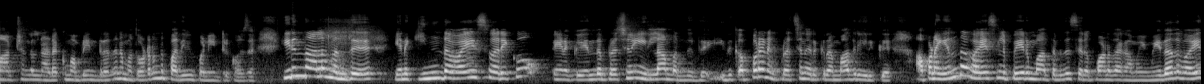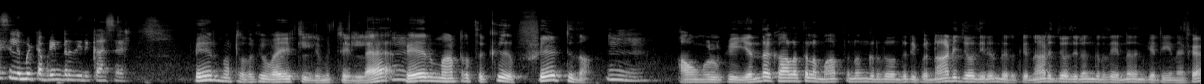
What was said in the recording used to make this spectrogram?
மாற்றங்கள் நடக்கும் அப்படின்றத நம்ம தொடர்ந்து பதிவு பண்ணிட்டு இருக்கோம் சார் இருந்தாலும் வந்து எனக்கு இந்த வயசு வரைக்கும் எனக்கு எந்த பிரச்சனையும் இல்லாமல் இருந்தது. இதுக்கப்புறம் எனக்கு பிரச்சனை இருக்கிற மாதிரி இருக்குது அப்போ நான் எந்த வயசில் பேர் மாற்றுறது சிறப்பானதாக அமையும்? ஏதாவது வயசு லிமிட் அப்படின்றது இருக்கா சார் பேர் மாற்றத்துக்கு வயசு லிமிட் இல்லை. பேர் மாற்றத்துக்கு ஃபேட்டு தான். அவங்களுக்கு எந்த காலத்தில் மாற்றணுங்கிறது வந்துட்டு இப்போ நாடி ஜோதிடம்னு இருக்குது நாடி ஜோதிடங்கிறது என்னதுன்னு கேட்டிங்கனாக்கா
